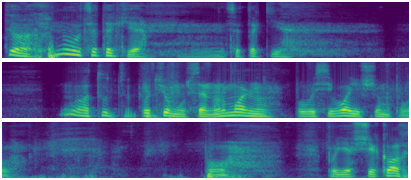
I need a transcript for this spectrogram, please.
Так, ну це таке. Це такі. Ну, а тут по цьому все нормально. По висіваючому, по, по, по ящиках,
